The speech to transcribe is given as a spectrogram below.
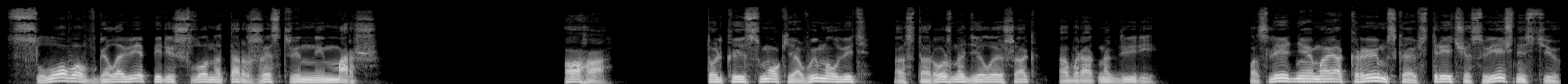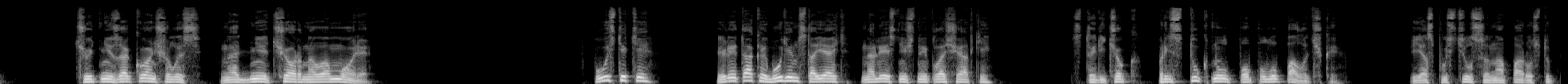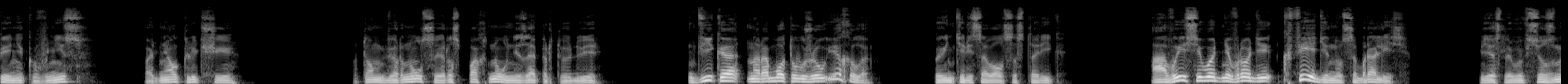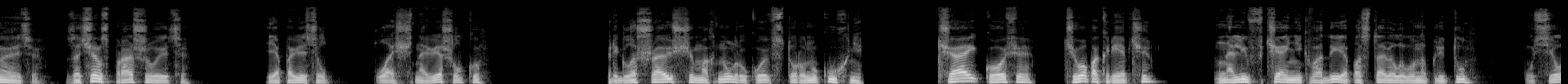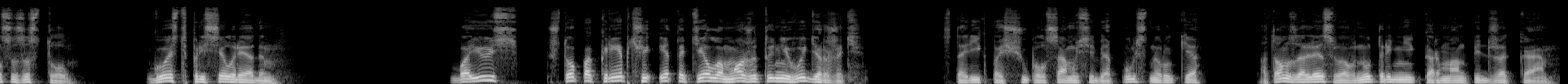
Слово в голове перешло на торжественный марш. «Ага!» Только и смог я вымолвить, осторожно делая шаг обратно к двери. Последняя моя крымская встреча с вечностью чуть не закончилась на дне Черного моря. «Впустите? Или так и будем стоять на лестничной площадке?» Старичок пристукнул по полу палочкой. Я спустился на пару ступенек вниз, поднял ключи. Потом вернулся и распахнул незапертую дверь. «Вика на работу уже уехала?» — поинтересовался старик. «А вы сегодня вроде к Федину собрались». «Если вы все знаете, зачем спрашиваете?» Я повесил плащ на вешалку. Приглашающе махнул рукой в сторону кухни. «Чай, кофе, чего покрепче?» Налив в чайник воды, я поставил его на плиту, уселся за стол. Гость присел рядом. «Боюсь, что покрепче это тело может и не выдержать». Старик пощупал сам у себя пульс на руке, потом залез во внутренний карман пиджака.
